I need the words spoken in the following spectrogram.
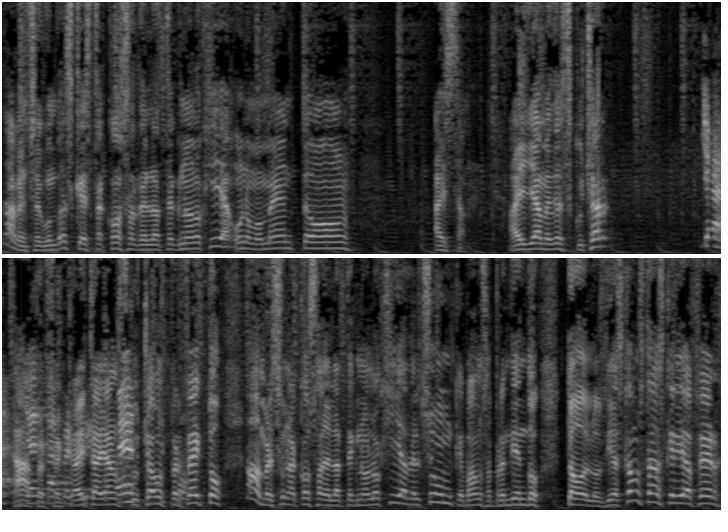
Dame un segundo, es que esta cosa de la tecnología, un momento. Ahí está. Ahí ya me debes escuchar. Ya, Ah, ya está, perfecto. Ahí está, ya nos escuchamos perfecto. No, hombre, es una cosa de la tecnología, del Zoom, que vamos aprendiendo todos los días. ¿Cómo estás, querida Fer?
